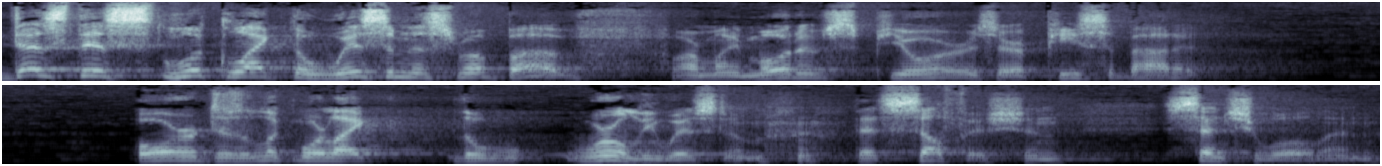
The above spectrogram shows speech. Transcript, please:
does this look like the wisdom that's from above? Are my motives pure? Is there a peace about it? Or does it look more like the worldly wisdom that's selfish and sensual and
